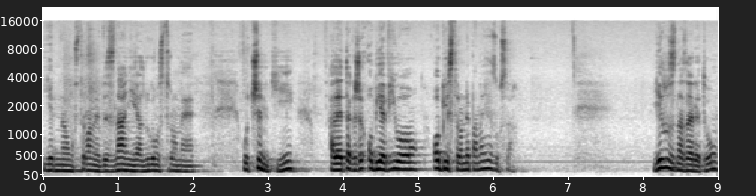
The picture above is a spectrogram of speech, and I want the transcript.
jedną stronę wyznanie, a drugą stronę uczynki, ale także objawiło obie strony Pana Jezusa. Jezus z Nazaretu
